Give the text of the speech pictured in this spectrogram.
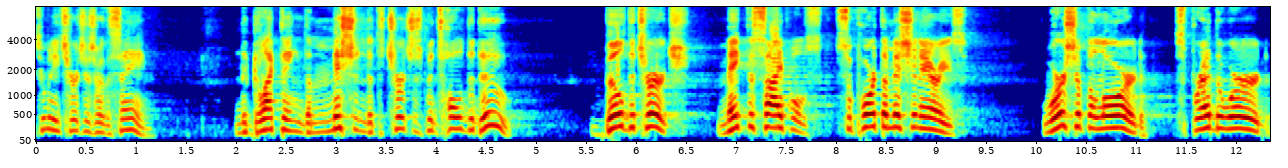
Too many churches are the same, neglecting the mission that the church has been told to do build the church, make disciples, support the missionaries, worship the Lord, spread the word.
